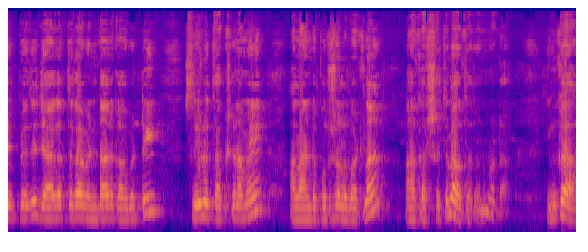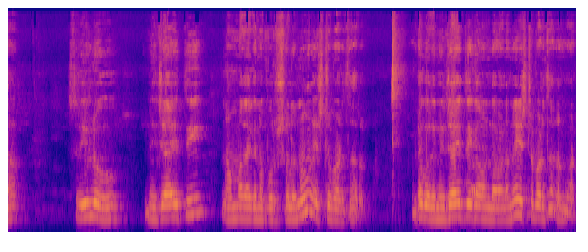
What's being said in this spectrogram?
చెప్పేది జాగ్రత్తగా వింటారు కాబట్టి స్త్రీలు తక్షణమే అలాంటి పురుషుల పట్ల ఆకర్షితులు అవుతారు అనమాట ఇంకా స్త్రీలు నిజాయితీ నమ్మదగిన పురుషులను ఇష్టపడతారు. అంటే కొద్దిగా నిజాయితీగా ఉండేవాళ్ళని ఇష్టపడతారనమాట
